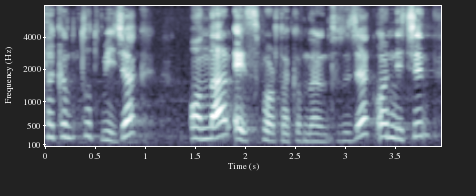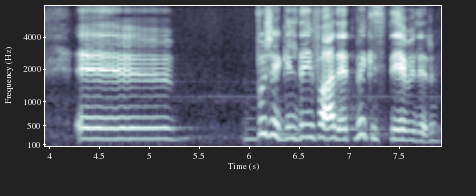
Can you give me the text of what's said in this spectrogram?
takım tutmayacak. Onlar e-spor takımlarını tutacak. Onun için e, bu şekilde ifade etmek isteyebilirim.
